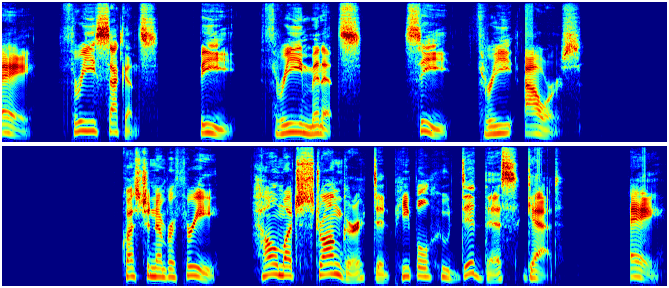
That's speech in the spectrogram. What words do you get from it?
A. 3 seconds. B. 3 minutes. C. 3 hours. Question number three How much stronger did people who did this get? A.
